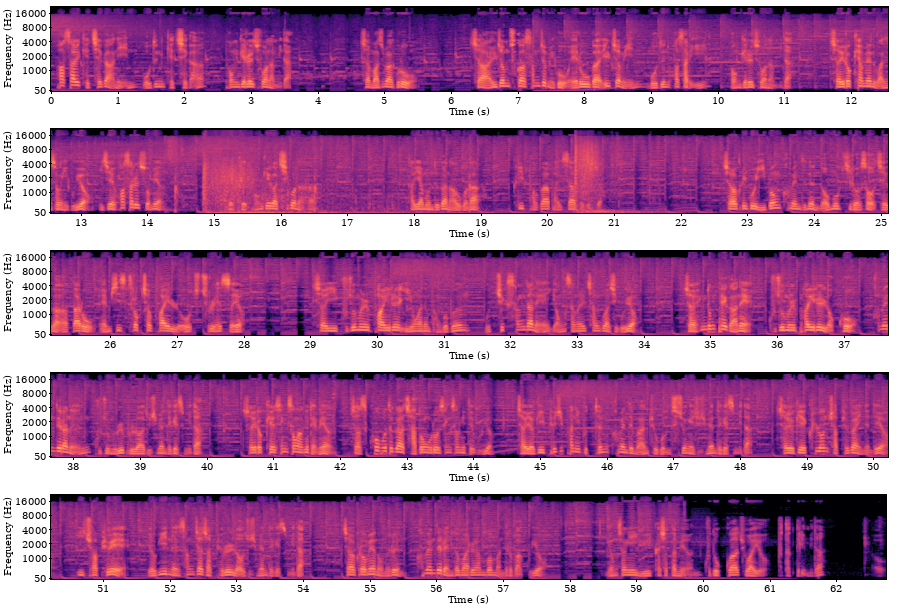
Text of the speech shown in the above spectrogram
화살 개체가 아닌 모든 개체가 번개를 소환합니다. 자 마지막으로 자 R 점수가 3점이고 에로우가 1점인 모든 화살이 번개를 소환합니다. 자 이렇게 하면 완성이고요. 이제 화살을 쏘면 이렇게 번개가 치거나 다이아몬드가 나오거나 크리퍼가 발사되겠죠. 자 그리고 이번 커맨드는 너무 길어서 제가 따로 MC 스트럭처 파일로 추출을 했어요. 자 이 구조물 파일을 이용하는 방법은 우측 상단의 영상을 참고하시고요. 자 행동팩 안에 구조물 파일을 넣고 커맨드라는 구조물을 불러와 주시면 되겠습니다. 자 이렇게 생성하게 되면 자 스코어보드가 자동으로 생성이 되고요. 자 여기 표지판이 붙은 커맨드만 조금 수정해 주시면 되겠습니다. 자 여기에 클론 좌표가 있는데요. 이 좌표에 여기 있는 상자 좌표를 넣어주시면 되겠습니다. 자 그러면 오늘은 커맨드 랜덤화를 한번 만들어 봤고요. 영상이 유익하셨다면 구독과 좋아요 부탁드립니다. 어.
